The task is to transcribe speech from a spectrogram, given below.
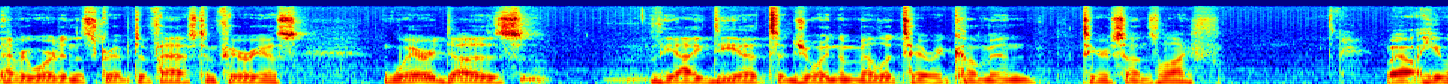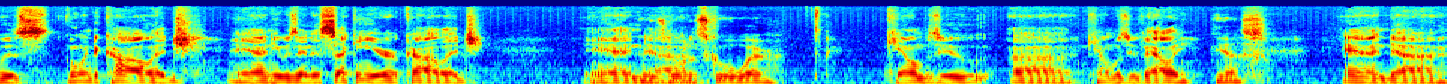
every word in the script to Fast and Furious? Where does the idea to join the military come in to your son's life? Well, he was going to college, and he was in his second year of college, and He was uh, going to school where? Kalamazoo, uh, Kalamazoo Valley, Yes. and uh,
